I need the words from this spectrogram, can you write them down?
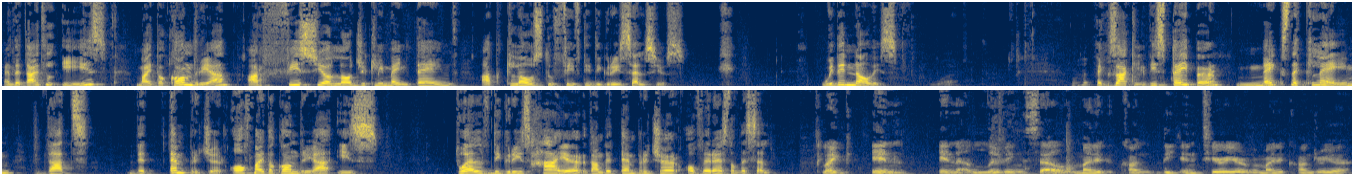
And the title is Mitochondria are physiologically maintained at close to 50 degrees Celsius. We didn't know this. What? Exactly. This paper makes the claim that the temperature of mitochondria is 12 degrees higher than the temperature of the rest of the cell. like in in a living cell, mitochon- the interior of a mitochondria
